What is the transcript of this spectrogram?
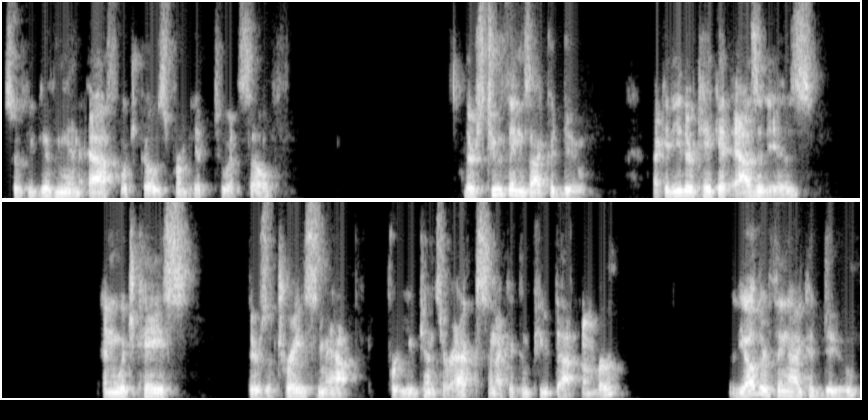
So if you give me an f, which goes from it to itself, there's two things I could do. I could either take it as it is, in which case there's a trace map for u tensor x, and I could compute that number. The other thing I could do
